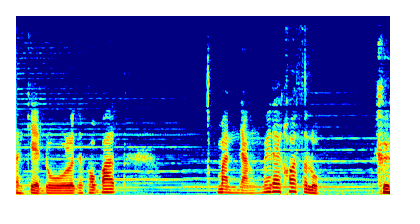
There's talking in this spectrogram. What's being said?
สังเกตดูเราจะพบว่ามันยังไม่ได้ข้อสรุป คือ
